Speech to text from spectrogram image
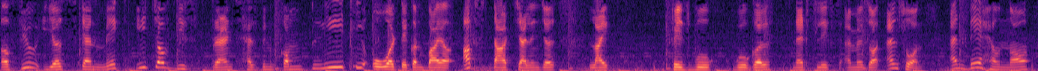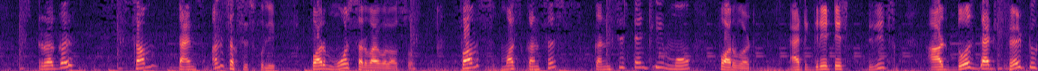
a few years can make each of these brands has been completely overtaken by a upstart challenger like Facebook, Google, Netflix, Amazon, and so on. And they have now struggled sometimes unsuccessfully for more survival also. Firms must consist, consistently move forward. At greatest risk are those that fail to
